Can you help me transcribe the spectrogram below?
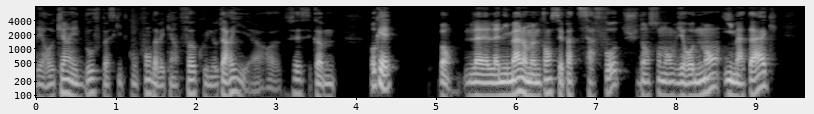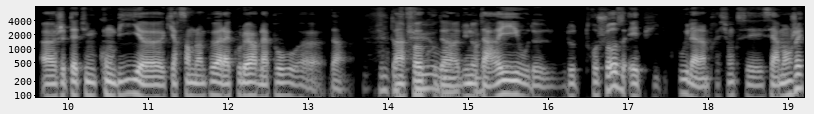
les requins, ils te bouffent parce qu'ils te confondent avec un phoque ou une otarie. Alors, tu sais, c'est comme, ok, bon, l'animal en même temps, c'est pas de sa faute. Je suis dans son environnement, il m'attaque. j'ai peut-être une combi qui ressemble un peu à la couleur de la peau d'un phoque ou d'une otarie ou d'autres choses. Et puis, du coup, il a l'impression que c'est à manger.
